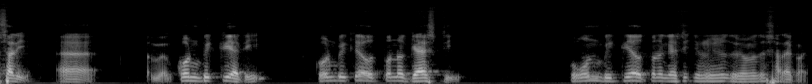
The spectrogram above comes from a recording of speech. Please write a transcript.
সরি কোন বিক্রিয়াটি, কোন বিক্রিয়া উৎপন্ন গ্যাসটি, কোন বিক্রিয়া উৎপন্ন গ্যাসটি চুন দুধের মতো সাদা করে?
